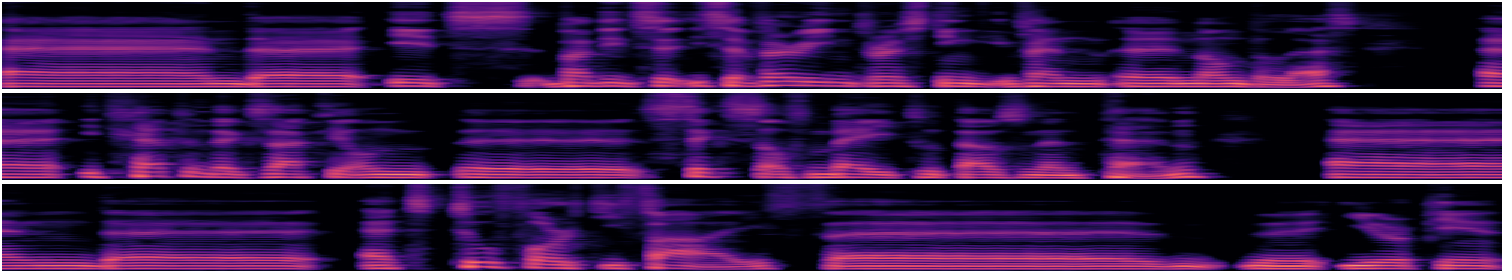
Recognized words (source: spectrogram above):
and uh, it's but it's a, it's a very interesting event uh, nonetheless. Uh, it happened exactly on 6th uh, of May 2010 and uh, at 2:45 uh, European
